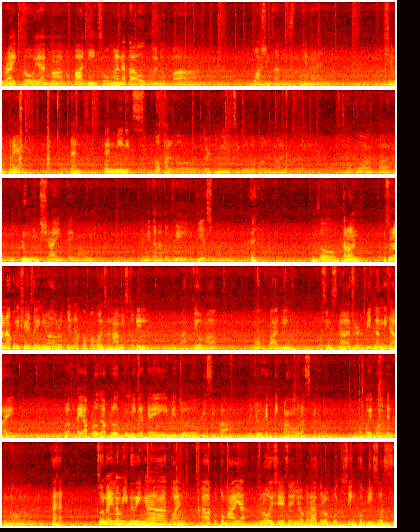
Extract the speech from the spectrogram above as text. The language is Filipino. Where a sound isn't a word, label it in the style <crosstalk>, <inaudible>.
Right, so ayan mga kapadi. So muna na tao kung ano pa washing sa atong sakyanan. Siyempre, 10, 10 minutes total o 30 minutes siguro all in all. So ako ang pang bloom and shine kay Maui. Gamitan na itong VS1 no? <laughs> so, karon gusto lang ako i-share sa inyo ang routine ako pag once na namin to reel. Mag-vacuum, mga, mga kapadi no? Since na short feed lang ni siya kay wala pa tayo upload upload. Gumikat kay medyo busy pa. Medyo hectic pa ang oras pa naman. Ako ay content ko na una unahan so nailami diri nga kuan uh, putumaya. Gusto na ko i-share sa inyo barato lang po 5 pesos.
